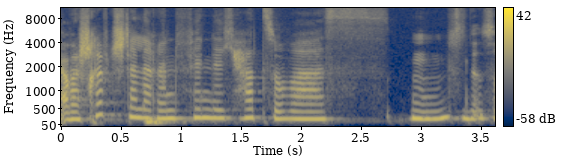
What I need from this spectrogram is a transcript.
Aber Schriftstellerin, finde ich, hat sowas. Hm, Das ist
